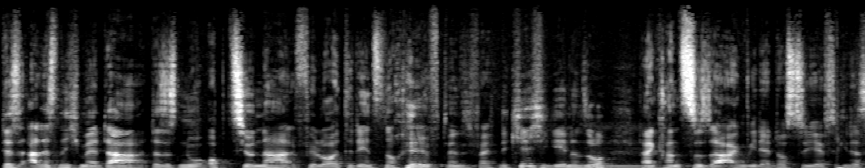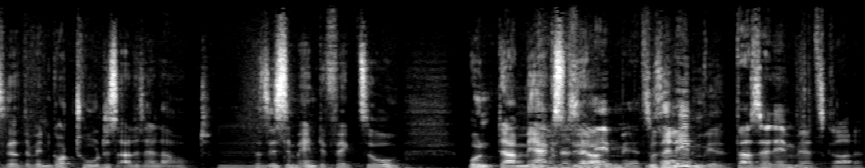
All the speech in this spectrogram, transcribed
das ist alles nicht mehr da, das ist nur optional für Leute, denen es noch hilft, wenn sie vielleicht in die Kirche gehen und so, mhm. dann kannst du sagen, wie der Dostoevsky das gesagt hat, wenn Gott tot ist, alles erlaubt. Mhm. Das ist im Endeffekt so. Und da merkst und das du erleben wir jetzt das gerade. erleben wir. Das erleben wir jetzt gerade.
